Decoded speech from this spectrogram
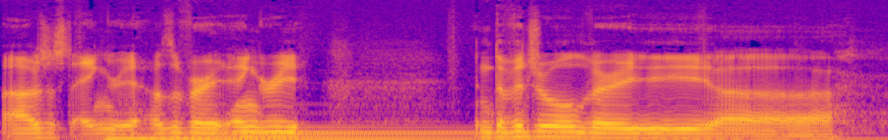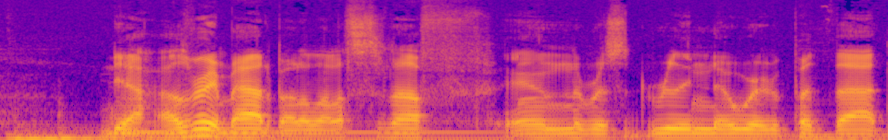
I was just angry. I was a very angry individual, very, uh, yeah, I was very mad about a lot of stuff, and there was really nowhere to put that.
